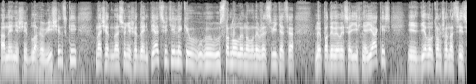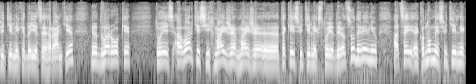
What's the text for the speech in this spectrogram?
а нинішній Благовіщенській. Значить, на сьогоднішній день 5 світильників установлено, вони вже світяться. Ми подивилися їхня якість. І діло в тому, що на ці світильники дається гарантія 2 роки. Тобто, а вартість їх майже, майже е, такий світильник стоїть 900 гривень, а цей економний світильник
